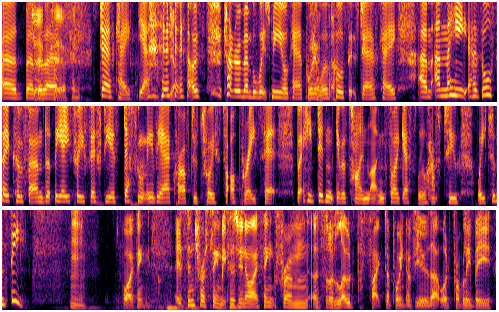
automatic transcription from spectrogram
uh, blah, JFK, blah, blah. I think. JFK, yeah. yeah. I was trying to remember which New York airport it was. of course, it's JFK. Um, and he has also confirmed that the A350 is definitely the aircraft of choice to operate it, but he didn't give a timeline. So I guess we'll have to wait and see. Hmm. Well, I think it's interesting because, you know, I think from a sort of load factor point of view, that would probably be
